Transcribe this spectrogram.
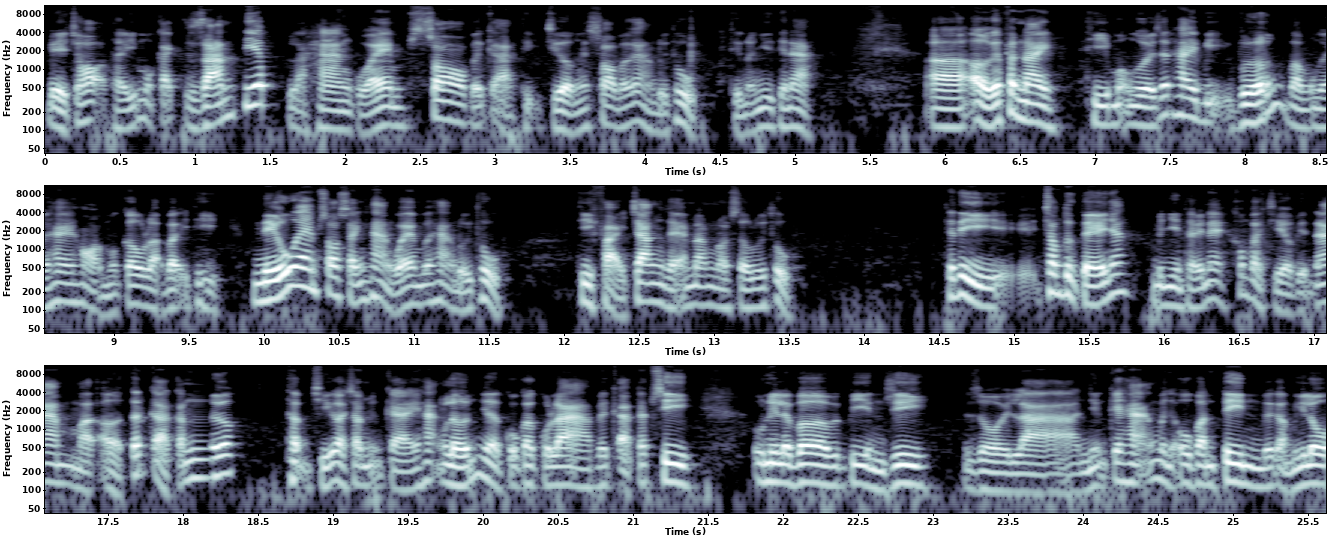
để cho họ thấy một cách gián tiếp là hàng của em so với cả thị trường hay so với cả hàng đối thủ thì nó như thế nào à, ở cái phần này thì mọi người rất hay bị vướng và mọi người hay hỏi một câu là vậy thì nếu em so sánh hàng của em với hàng đối thủ thì phải chăng là em đang nói xấu đối thủ? Thế thì trong thực tế nhá mình nhìn thấy này không phải chỉ ở Việt Nam mà ở tất cả các nước thậm chí ở trong những cái hãng lớn như Coca-Cola với cả Pepsi, Unilever với P&G rồi là những cái hãng như Ovaltine với cả Milo.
